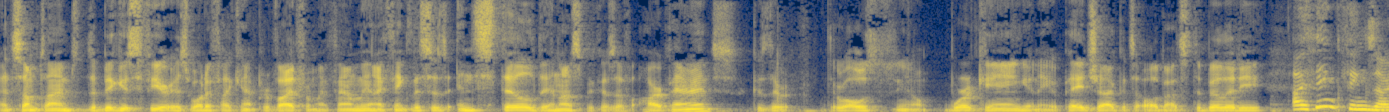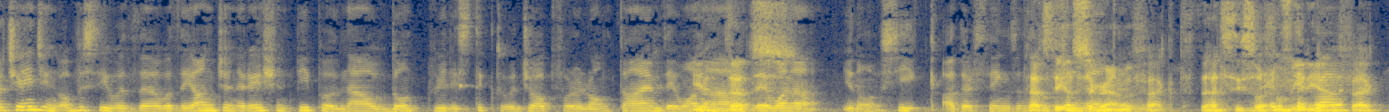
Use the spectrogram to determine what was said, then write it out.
And sometimes the biggest fear is, what if I can't provide for my family? And I think this is instilled in us because of our parents, because they're they're always you know working, getting a paycheck. It's all about stability. I think things are changing. Obviously, with the with the young generation, people now don't really stick to a job for a long time. They wanna Yeah, they wanna you know seek other things. And That's the Instagram effect. That's the the social media Instagram effect.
